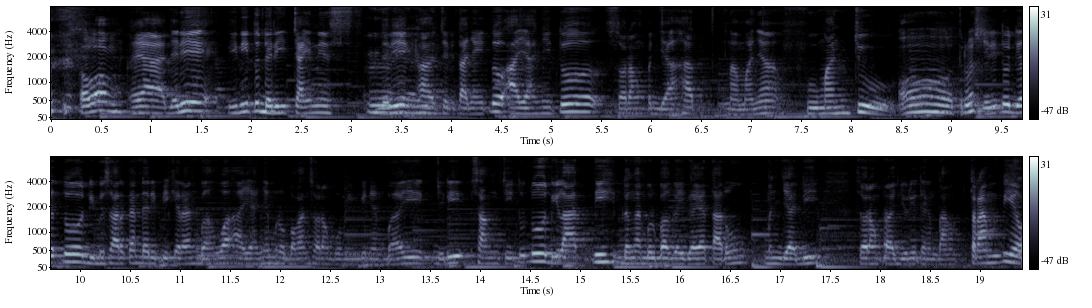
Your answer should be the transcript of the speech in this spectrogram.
Tolong. Ya, jadi ini tuh dari Chinese. Hmm, jadi iya, uh, ceritanya itu ayahnya itu seorang penjahat namanya Fu Manchu. Oh, terus Jadi tuh dia tuh dibesarkan dari pikiran bahwa ayahnya merupakan seorang pemimpin yang baik. Jadi Shang-Chi itu tuh dilatih dengan berbagai gaya tarung menjadi seorang prajurit yang terampil.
